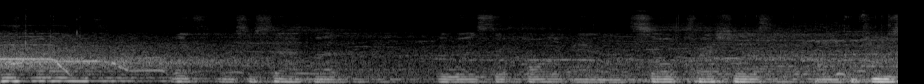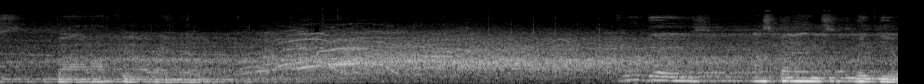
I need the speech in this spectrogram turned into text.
This moment me so sad, but it was so hard and so precious and confused about how I feel days I spent with you,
